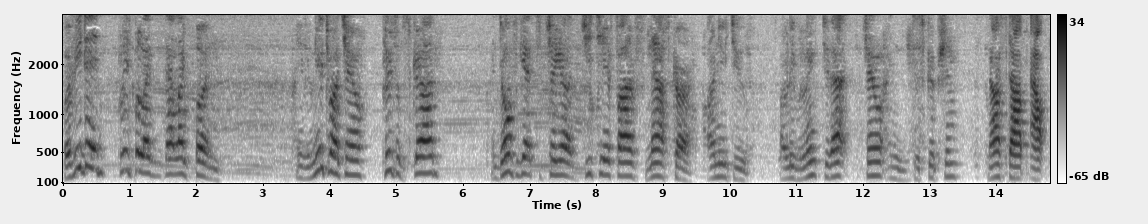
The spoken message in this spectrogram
But if you did, please put like that like button. And if you're new to my channel, please subscribe. And don't forget to check out GTA 5 NASCAR on YouTube. I'll leave a link to that channel in the description. Non-stop out.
